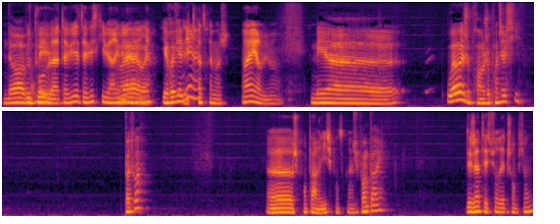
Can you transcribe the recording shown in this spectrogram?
Non, Le mais- pauvre là, t'as vu, t'as vu ce qui lui est arrivé Ouais, l'année ouais. dernière Il revient Il est bien. très hein? très moche. Ouais, il revient. bien. Mais euh... ouais, ouais, je prends, je prends Chelsea. Pas toi? Euh, je prends Paris, je pense quand même. Tu prends Paris? Déjà, t'es sûr d'être champion.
